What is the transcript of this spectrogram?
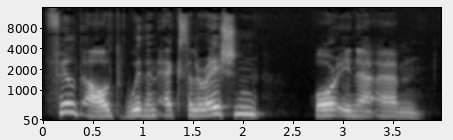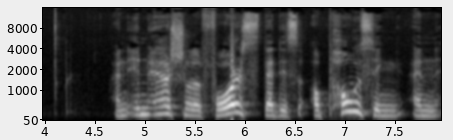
filled out with an acceleration or in a, um, an inertial force that is opposing an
